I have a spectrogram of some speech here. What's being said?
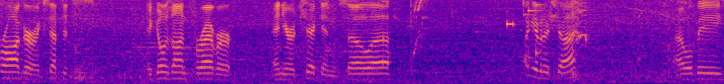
Frogger, except it's it goes on forever, and you're a chicken. So uh, I'll give it a shot. I will be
